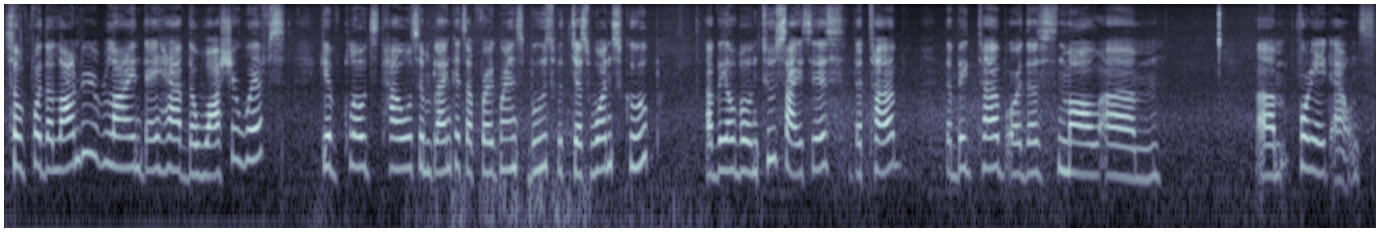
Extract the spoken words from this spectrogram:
So for the laundry line, they have the washer whiffs. Give clothes, towels, and blankets a fragrance boost with just one scoop. Available in two sizes, the tub, the big tub, or the small um, um, 48 ounce.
